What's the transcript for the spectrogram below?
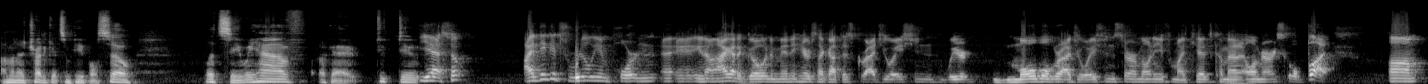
I'm going to try to get some people. So let's see. We have okay. Do, do. Yeah. So I think it's really important. Uh, you know, I got to go in a minute here, so I got this graduation, weird mobile graduation ceremony for my kids coming out of elementary school. But um,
